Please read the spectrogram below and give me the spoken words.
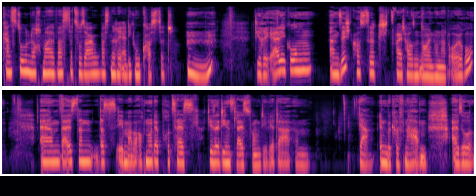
Kannst du noch mal was dazu sagen, was eine Reerdigung kostet? Mhm. Die Reerdigung an sich kostet 2900 Euro. Ähm, da ist dann, das eben aber auch nur der Prozess dieser Dienstleistung, die wir da ähm, ja inbegriffen haben. Also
